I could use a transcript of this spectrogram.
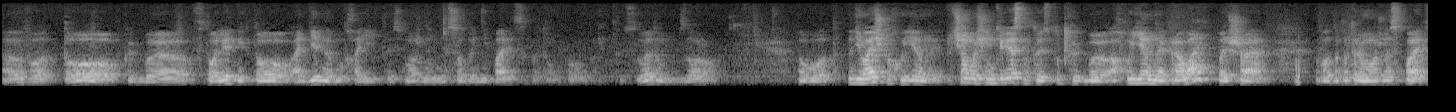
а, вот, то как бы в туалет никто отдельно будет ходить, то есть можно не особо не париться по этому поводу. То есть в этом здорово. Вот. Ну, диванчик охуенный. Причем очень интересно, то есть тут как бы охуенная кровать большая, вот, на которой можно спать.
